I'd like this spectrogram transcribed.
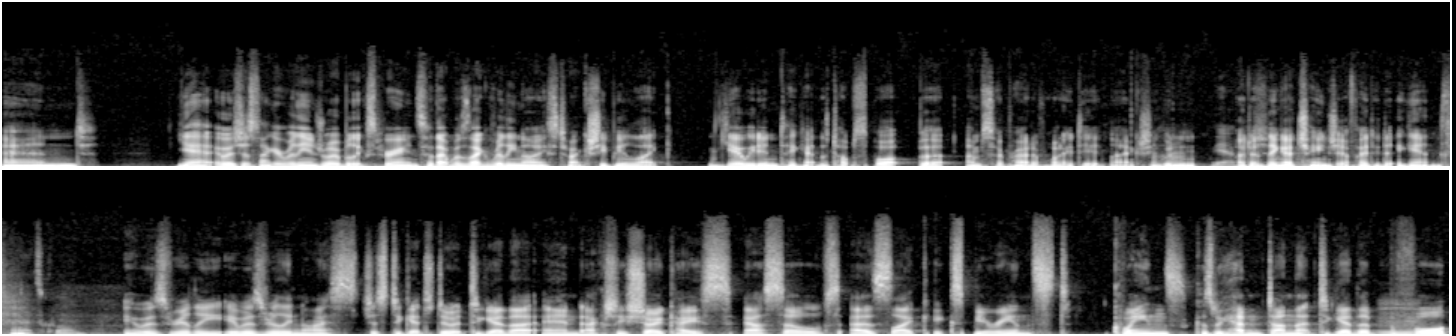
and yeah, it was just like a really enjoyable experience. So that was like really nice to actually be like, yeah, we didn't take out the top spot, but I'm so proud of what I did. I actually Mhm. wouldn't. Yeah, I don't think. I'd change it if I did it again. So That's cool. It was really it was really nice just to get to do it together and actually showcase ourselves as like experienced queens because we hadn't done that together before.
